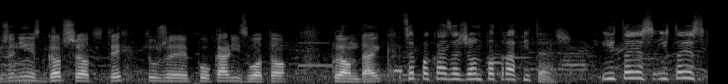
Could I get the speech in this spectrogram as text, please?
Że nie jest gorszy od tych, którzy płukali złoto w Klondike? Chcę pokazać, że on potrafi też. I to jest, i to jest,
